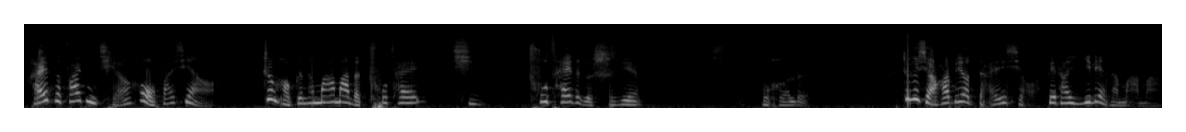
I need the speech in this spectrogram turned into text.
孩子发病前后发现啊，正好跟他妈妈的出差期、出差这个时间符合了。这个小孩比较胆小，非常依恋他妈妈。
